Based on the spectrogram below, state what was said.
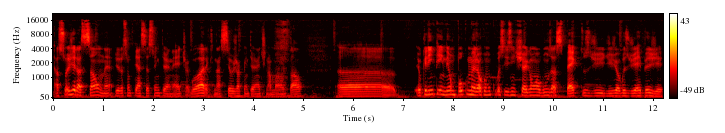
a sua geração, né? A geração que tem acesso à internet agora, que nasceu já com a internet na mão e tal. ah, eu queria entender um pouco melhor como que vocês enxergam alguns aspectos de, de jogos de RPG.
